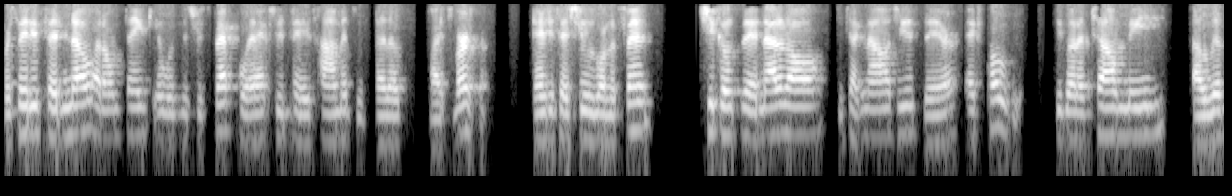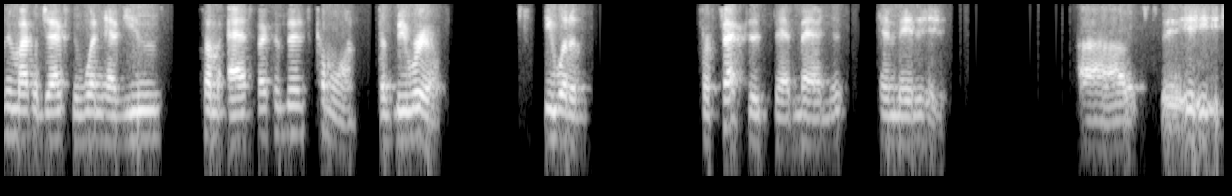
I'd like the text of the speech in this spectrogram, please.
Mercedes said, "No, I don't think it was disrespectful. It actually pays homage instead of vice versa." Angie said she was on the fence. Chico said, not at all. The technology is there. Expose it. You're going to tell me a living Michael Jackson wouldn't have used some aspect of this? Come on. Let's be real. He would have perfected that madness and made it his. Uh, let's see.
